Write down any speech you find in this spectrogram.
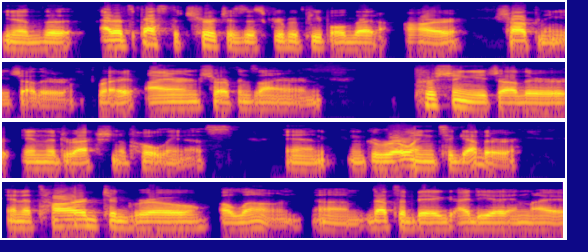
you know the at its best the church is this group of people that are sharpening each other right iron sharpens iron pushing each other in the direction of holiness and, growing together and it's hard to grow alone um, that's a big idea in my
